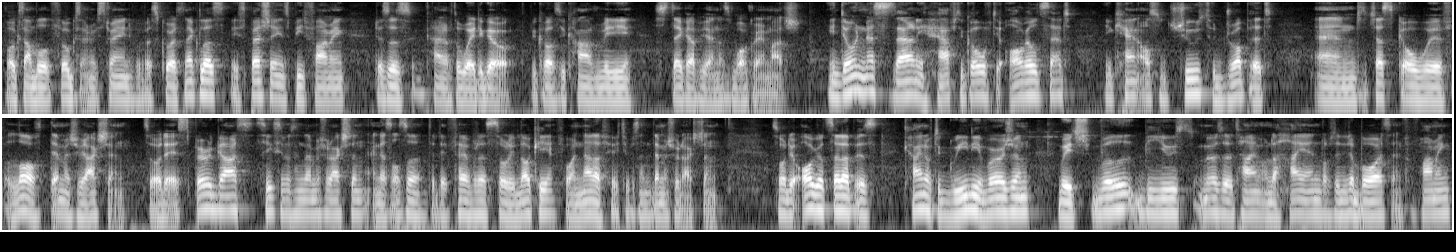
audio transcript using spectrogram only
for example, focus and restraint with a Squirt's necklace, especially in speed farming. This is kind of the way to go because you can't really stack up your endless walk very much. You don't necessarily have to go with the Orgel set. You can also choose to drop it and just go with a lot of damage reduction. So there's Spirit Guards, 60% damage reduction, and there's also the Lefebvre's Soliloquy for another 50% damage reduction. So the Orgel setup is kind of the greedy version, which will be used most of the time on the high end of the leaderboards and for farming,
